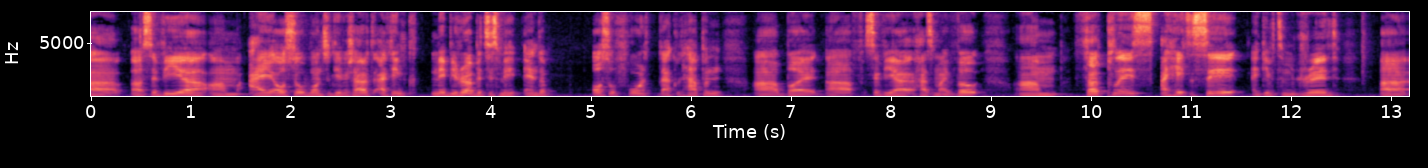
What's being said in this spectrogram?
uh, uh, Sevilla. Um, I also want to give a shout out. I think maybe Real Betis may end up also fourth. That could happen. Uh, but uh, Sevilla has my vote. Um, third place, I hate to say it, I give it to Madrid. Uh,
